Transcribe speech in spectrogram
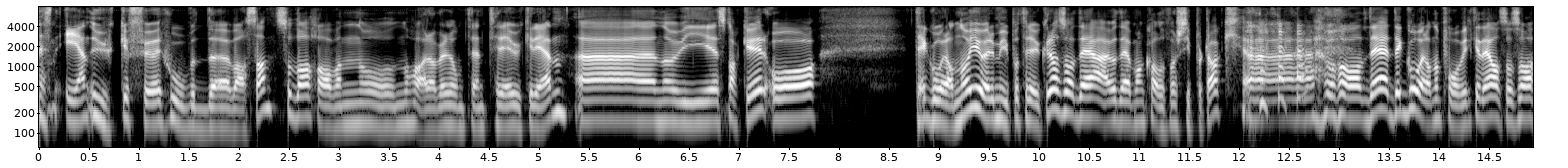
nesten én uke før hovedvasaen, så da har man noe, nå har han vel omtrent tre uker igjen eh, når vi snakker. og det går an å gjøre mye på tre uker. Altså. Det er jo det man kaller for skippertak. Eh, og det, det, går an å påvirke det. Altså. Så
